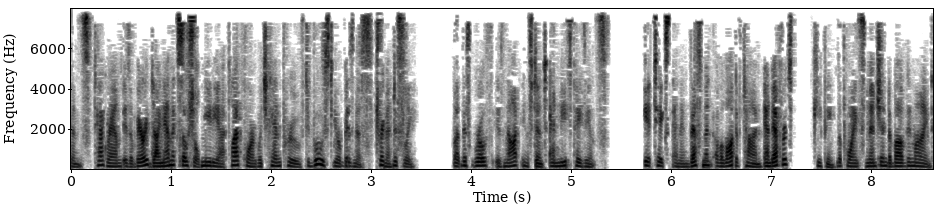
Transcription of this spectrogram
Instagram is a very dynamic social media platform which can prove to boost your business tremendously. But this growth is not instant and needs patience. It takes an investment of a lot of time and effort, keeping the points mentioned above in mind.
